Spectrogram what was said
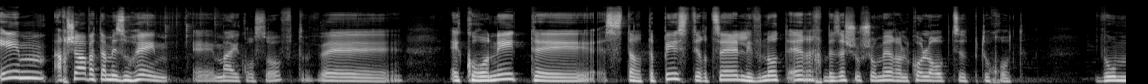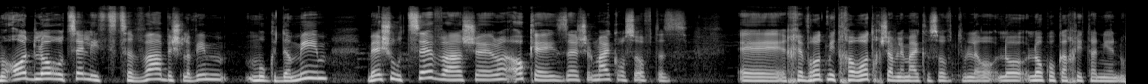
אם עכשיו אתה מזוהה עם אה, מייקרוסופט, ועקרונית אה, סטארט-אפיסט ירצה לבנות ערך בזה שהוא שומר על כל האופציות פתוחות. והוא מאוד לא רוצה להצטבע בשלבים מוקדמים באיזשהו צבע שאוקיי, זה של מייקרוסופט, אז אה, חברות מתחרות עכשיו למייקרוסופט לא, לא, לא כל כך התעניינו.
